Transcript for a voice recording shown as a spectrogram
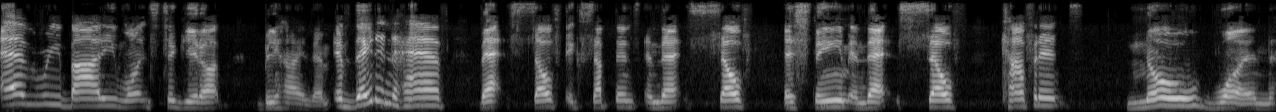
everybody wants to get up behind them. If they didn't have that self acceptance and that self esteem and that self confidence, no one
